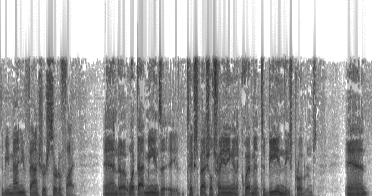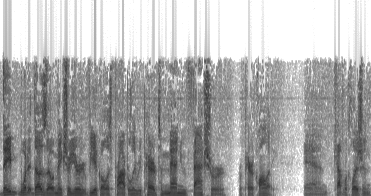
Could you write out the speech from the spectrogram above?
to be manufacturer certified. And uh, what that means, it, it takes special training and equipment to be in these programs. And they, what it does though, it makes sure your vehicle is properly repaired to manufacturer repair quality. And Capital Collision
